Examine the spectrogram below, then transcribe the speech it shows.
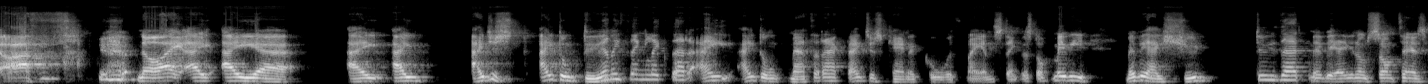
Ah, no, I, I, I, uh, I, I, I just, I don't do anything like that. I, I don't method act. I just kind of go with my instinct and stuff. Maybe, maybe I should do that. Maybe, you know, sometimes,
